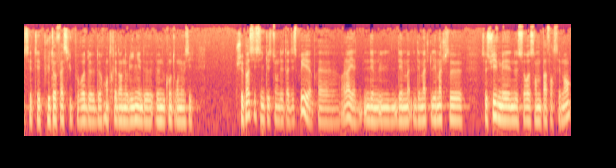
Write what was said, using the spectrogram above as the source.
c'était plutôt facile pour eux de, rentrer dans nos lignes et de, nous contourner aussi. Je ne sais pas si c'est une question d'état d'esprit. Après, voilà, il y a des, matchs, les matchs se, suivent mais ne se ressemblent pas forcément.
